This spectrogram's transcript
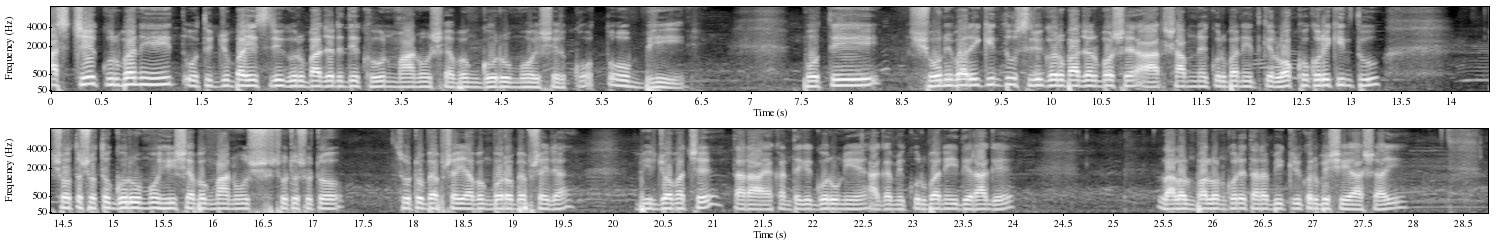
আসছে কুরবানি, ঐতিহ্যবাহী শ্রী গরু বাজারে দেখুন মানুষ এবং গরু মহিষের কত ভিড়। প্রতি শনিবারই কিন্তু শ্রী গরু বাজার বসে, আর সামনে কুরবানি ঈদকে লক্ষ্য করে কিন্তু শত শত গরু, মহিষ এবং মানুষ, ছোট ছোট ছোট ব্যবসায়ী এবং বড় ব্যবসায়ীরা ভিড় জমাচ্ছে। তারা এখান থেকে গরু নিয়ে আগামী কুরবানি ঈদের আগে লালন পালন করে তারা বিক্রি করবে সে আশায়।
